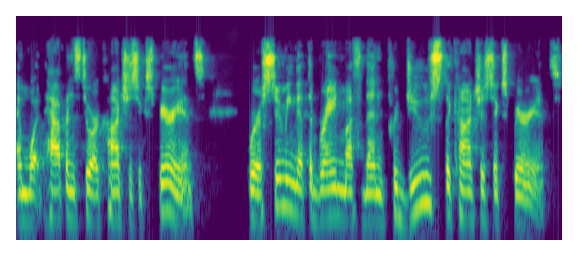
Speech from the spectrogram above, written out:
and what happens to our conscious experience, we're assuming that the brain must then produce the conscious experience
